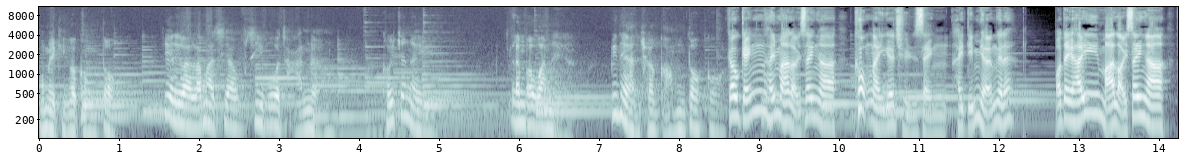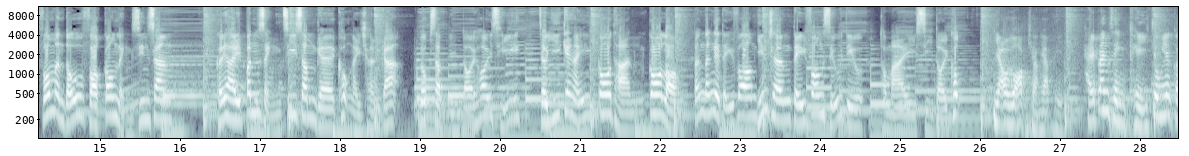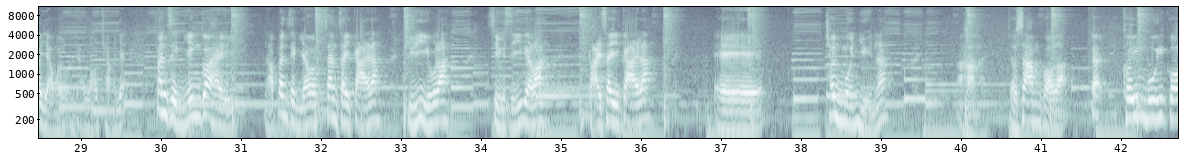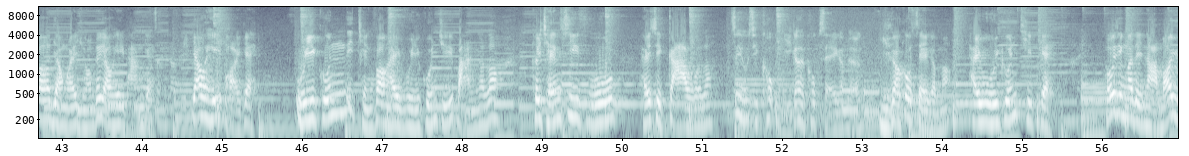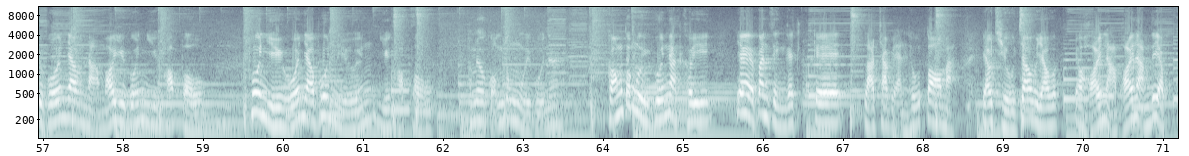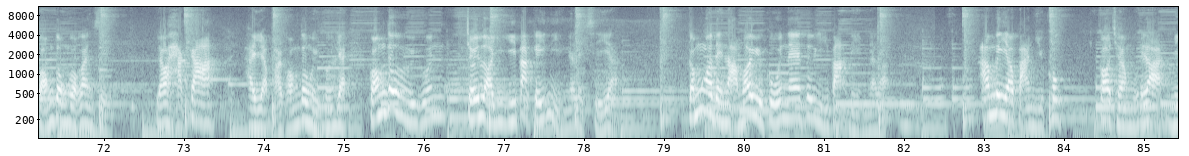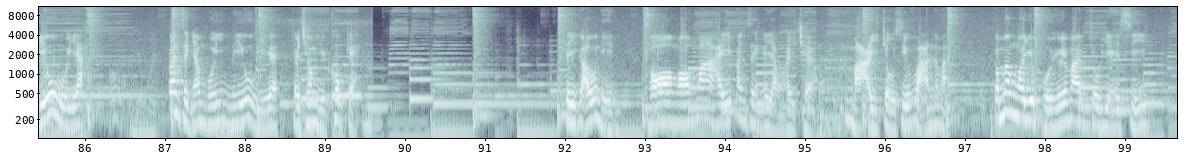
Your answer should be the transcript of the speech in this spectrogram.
我未見過咁多。即係你話諗下師傅師傅嘅產量，佢真係 number one 嚟嘅，邊啲人唱咁多歌？究竟喺馬來西亞曲藝嘅傳承係點樣嘅呢？我哋喺馬來西亞訪問到霍光寧先生，佢係檳城資深嘅曲藝唱家，六十年代開始就已經喺歌壇、歌廊等等嘅地方演唱地方小調同埋時代曲。遊樂場入面係檳城其中一個遊遊樂場嘅啫。檳城應該係嗱，檳城有新世界啦，主要啦，邵氏嘅啦，大世界啦，誒、春滿園啦，啊就三個啦。一佢每個遊藝場都有戲棚嘅，有戲台嘅。會館啲情況係會館主辦嘅咯，佢請師傅喺處教嘅咯。即係好似曲而家嘅曲社咁樣。而家曲社咁咯，係會館設嘅。好似我哋南海會館有南海會館粵樂部，番禺館有番禺館粵樂部。係咪有廣東會館呢？廣東會館啊，佢因為檳城嘅嘅垃圾人好多嘛，有潮州有有海南，海南都入廣東喎嗰陣時，有客家係入埋廣東會館嘅。廣東會館最耐二百幾年嘅歷史啊！咁我哋南海會館咧都二百年㗎啦。後尾有辦粵曲歌唱會啦，廟會啊，檳城有每秒回嘅就唱粵曲嘅。四九年，我我媽喺檳城嘅遊藝場賣做小贩啊嘛，咁樣我要陪佢嘛做夜市，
